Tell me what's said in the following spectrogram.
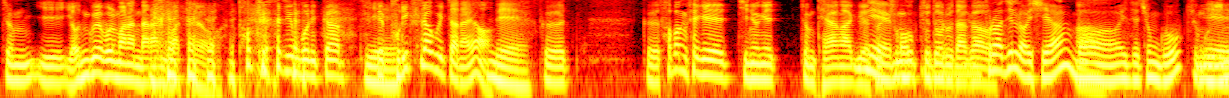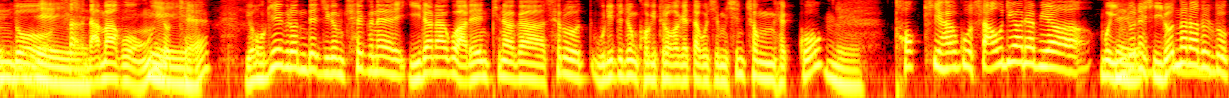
좀 이 연구해 볼 만한 나라인 것 같아요. 터키가 지금 보니까 예. 브릭스라고 있잖아요. 네. 그, 그 서방 세계 진영에 좀 대항하기 위해서 예, 중국 뭐, 주도로다가 브라질, 러시아, 뭐 어, 이제 중국, 중국, 예, 인도, 예, 예. 남아공 예, 이렇게 예. 여기에 그런데 지금 최근에 이란하고 아르헨티나가 새로 우리도 좀 거기 들어가겠다고 지금 신청했고 터키하고 사우디아라비아, 뭐 인도네시아 이런 나라들도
